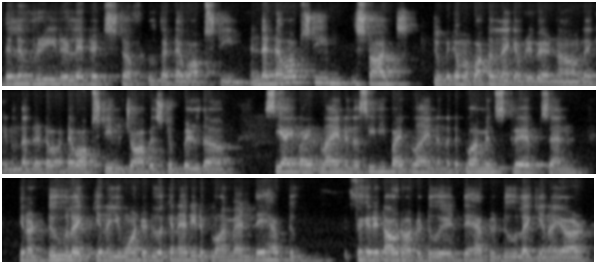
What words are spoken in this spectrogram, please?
delivery related stuff to the DevOps team. And the DevOps team starts to become a bottleneck everywhere now. Like, you know, the DevOps team job is to build the CI pipeline and the CD pipeline and the deployment scripts and, you know, do like, you know, you want to do a canary deployment, they have to figure it out how to do it. They have to do like, you know, your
